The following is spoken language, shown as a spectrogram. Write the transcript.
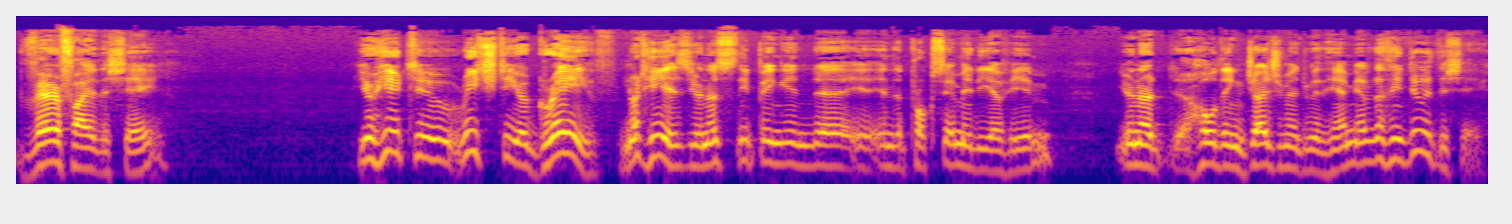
verify the shaykh. You're here to reach to your grave, not his. You're not sleeping in the, in the proximity of him, you're not holding judgment with him, you have nothing to do with the shaykh.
